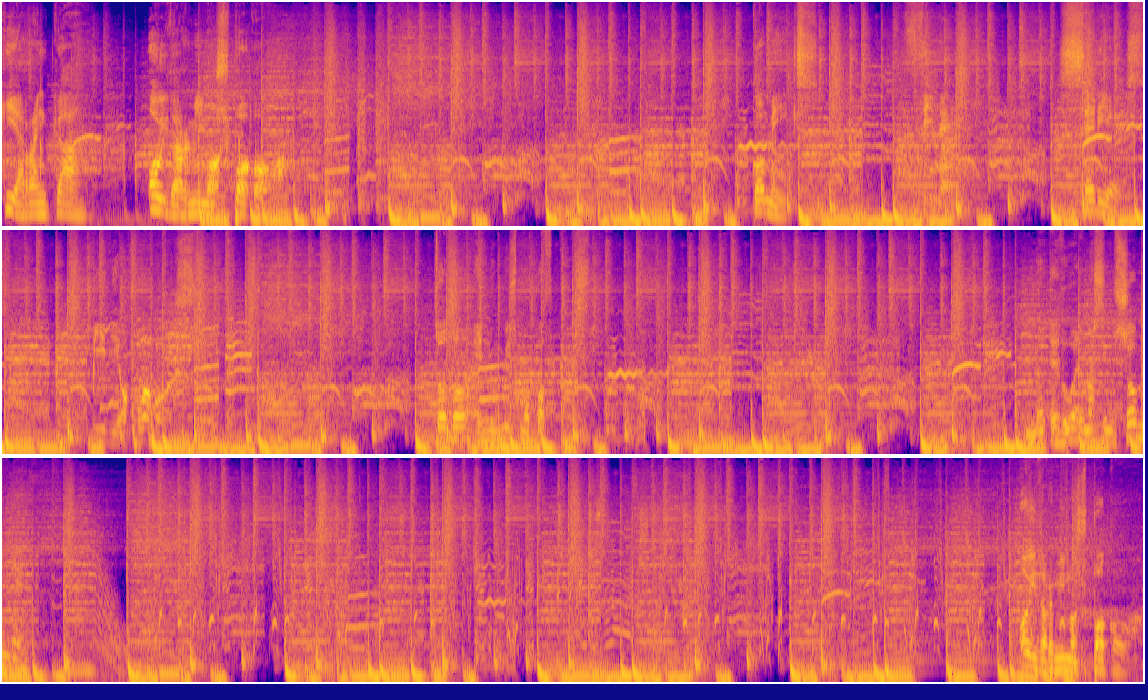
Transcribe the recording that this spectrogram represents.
Aquí arranca. Hoy dormimos poco. Cómics, cine, series, videojuegos. Todo en un mismo podcast. No te duermas insomne. Hoy dormimos poco.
